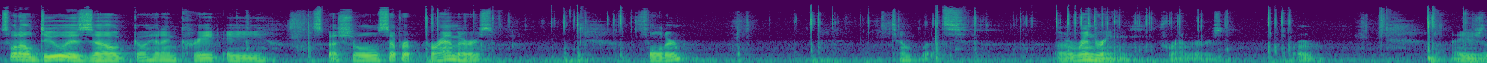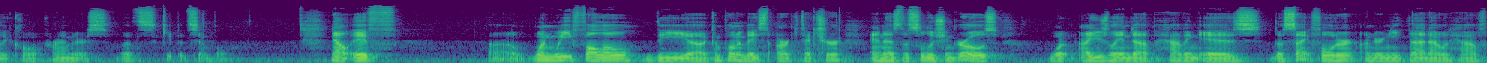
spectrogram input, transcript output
So what I'll do is I'll go ahead and create a special separate parameters folder templates uh, rendering parameters or I usually call parameters let's keep it simple now if uh, when we follow the uh, component-based architecture and as the solution grows what I usually end up having is the site folder underneath that I would have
